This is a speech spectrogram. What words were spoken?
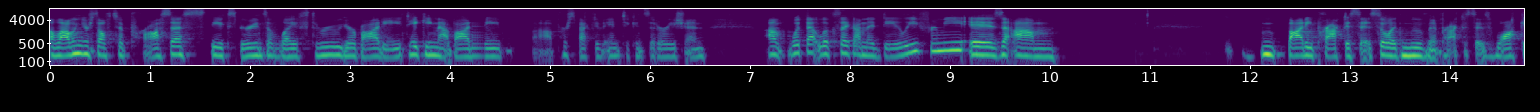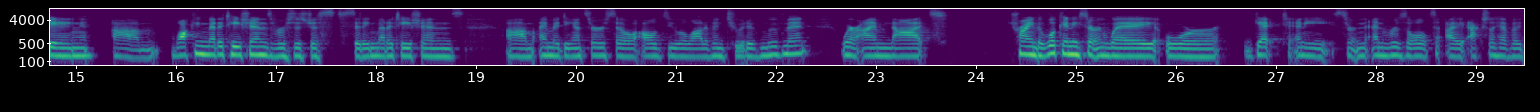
allowing yourself to process the experience of life through your body taking that body uh, perspective into consideration. Um, what that looks like on the daily for me is um, body practices. So like movement practices walking um, walking meditations versus just sitting meditations. Um, i'm a dancer so i'll do a lot of intuitive movement where i'm not trying to look any certain way or get to any certain end result i actually have a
